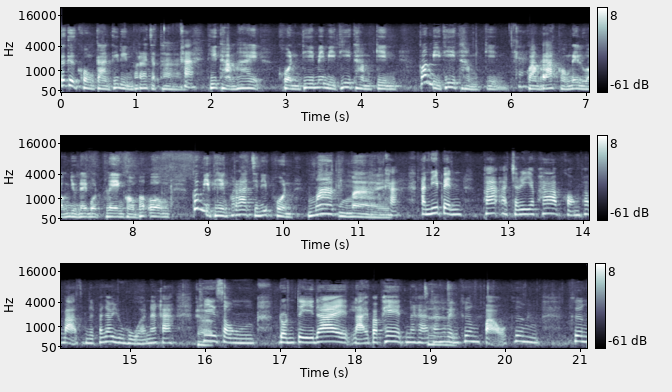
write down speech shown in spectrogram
ก็คือโครงการที่ดินพระราชทาน ค่ะที่ทำให้คนที่ไม่มีที่ทำกิน ก็มีที่ทำกิน ค่ะ ความรักของในหลวงอยู่ในบทเพลงของพระองค์ ก็มีเพลงพระราชนิพนธ์มากมาย ค่ะ อันนี้เป็นพระอัจฉริยภาพของพระบาทสมเด็จพระเจ้าอยู่หัวนะคะ ครับที่ทรงดนตรีได้หลายประเภทนะคะ ใช่ทั้งเป็นเครื่องเป่าเครื่อง เครื่อง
